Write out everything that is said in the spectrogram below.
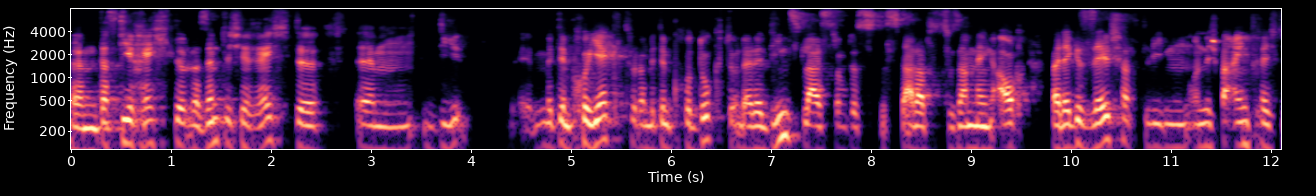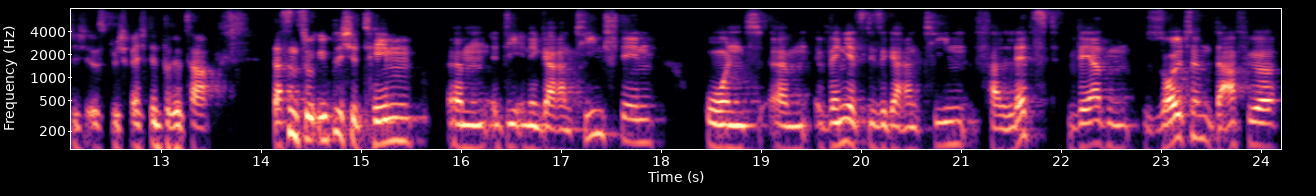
ähm, dass die Rechte oder sämtliche Rechte, ähm, die mit dem Projekt oder mit dem Produkt oder der Dienstleistung des, des Startups zusammenhängen, auch bei der Gesellschaft liegen und nicht beeinträchtigt ist durch Rechte Dritter. Das sind so übliche Themen, ähm, die in den Garantien stehen. Und ähm, wenn jetzt diese Garantien verletzt werden sollten, dafür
